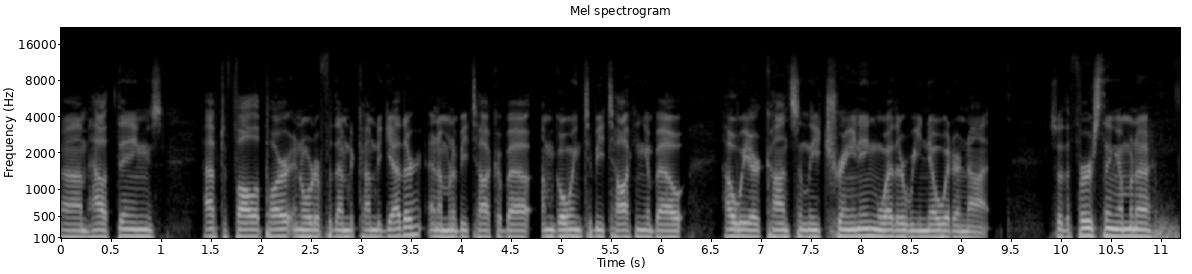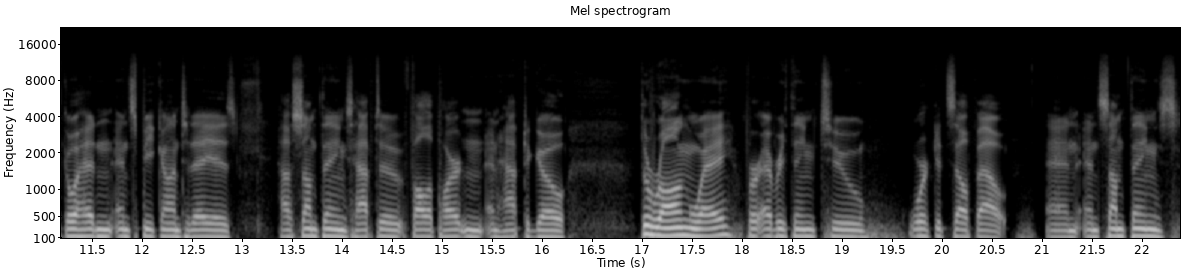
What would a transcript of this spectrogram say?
um, how things have to fall apart in order for them to come together, and I'm going to be talk about I'm going to be talking about how we are constantly training whether we know it or not. So the first thing I'm going to go ahead and, and speak on today is how some things have to fall apart and, and have to go the wrong way for everything to work itself out. And and some things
